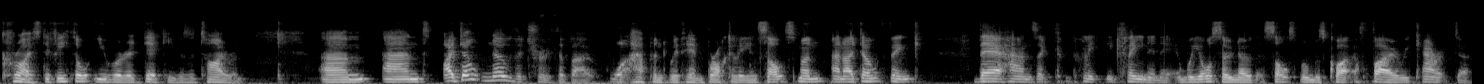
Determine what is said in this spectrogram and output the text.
Christ, if he thought you were a dick, he was a tyrant. Um, and I don't know the truth about what happened with him, Broccoli and Saltzman, and I don't think their hands are completely clean in it. And we also know that Saltzman was quite a fiery character.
